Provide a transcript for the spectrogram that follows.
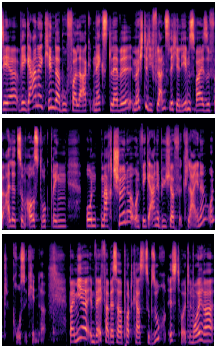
Der vegane Kinderbuchverlag Next Level möchte die pflanzliche Lebensweise für alle zum Ausdruck bringen und macht schöne und vegane Bücher für kleine und große Kinder. Bei mir im Weltverbesserer Podcast zu Besuch ist heute Moira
